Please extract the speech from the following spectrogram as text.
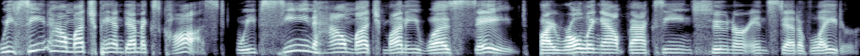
We've seen how much pandemics cost. We've seen how much money was saved by rolling out vaccines sooner instead of later.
